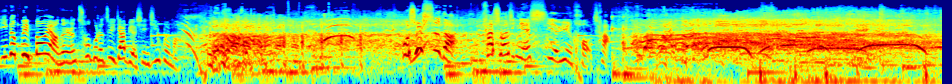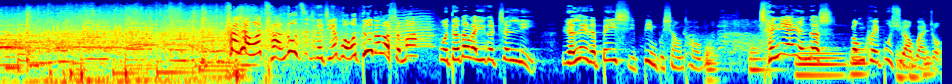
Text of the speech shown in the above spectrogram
一个被包养的人错过了最佳表现机会吗？我说是的。他说今年事业运好差。看看我袒露自己的结果，我得到了什么？我得到了一个真理：人类的悲喜并不相通。成年人的崩溃不需要观众。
